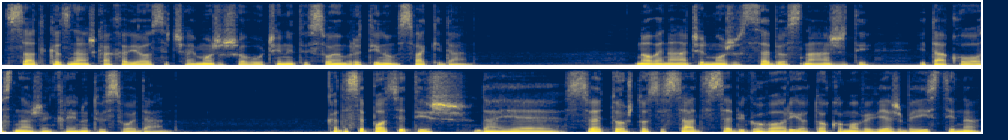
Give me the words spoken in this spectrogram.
Sad kad znaš kakav je osjećaj, možeš ovo učiniti svojom rutinom svaki dan. Na ovaj način možeš sebe osnažiti i tako osnažen krenuti u svoj dan. Kada se podsjetiš da je sve to što se sad sebi govorio tokom ove vježbe istina,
